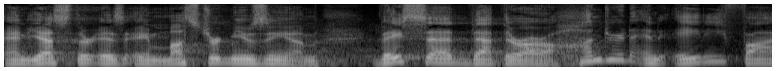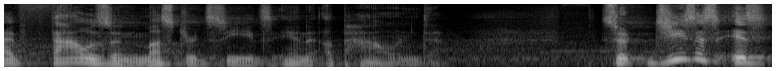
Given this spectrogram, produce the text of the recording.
and yes, there is a mustard museum, they said that there are 185,000 mustard seeds in a pound. So Jesus is,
